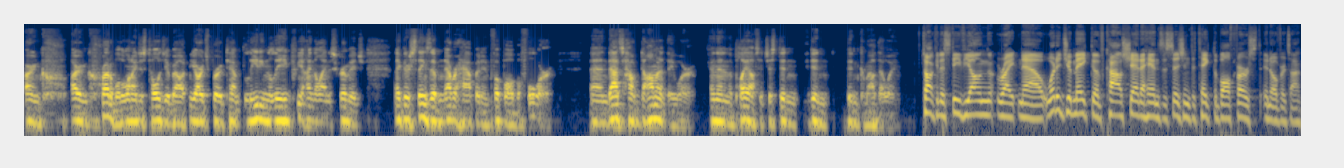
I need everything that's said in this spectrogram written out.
are inc- are incredible. The one I just told you about yards per attempt, leading the league behind the line of scrimmage. Like there's things that have never happened in football before, and that's how dominant they were. And then in the playoffs, it just didn't it didn't didn't come out that way talking to Steve Young right now. What did you make of Kyle Shanahan's decision to take the ball first in overtime?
